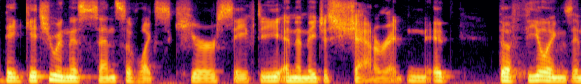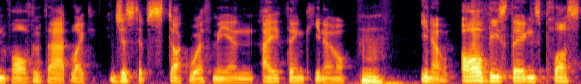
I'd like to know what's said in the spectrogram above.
they get you in this sense of like secure safety and then they just shatter it. And it the feelings involved with that like just have stuck with me and I think, you know, Hmm. you know, all of these things plus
